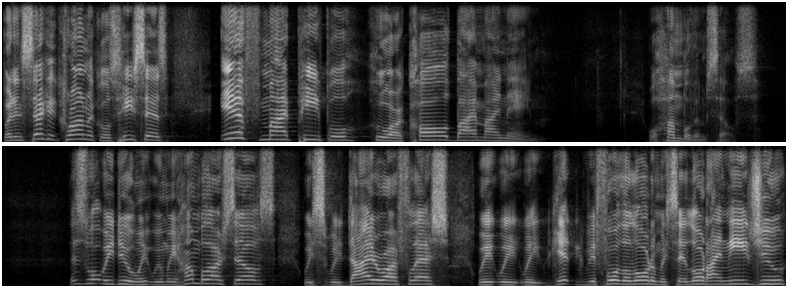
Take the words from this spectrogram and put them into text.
But in Second Chronicles, he says, If my people who are called by my name will humble themselves. This is what we do. When we humble ourselves, we, we die to our flesh, we, we, we get before the Lord and we say, Lord, I need you,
